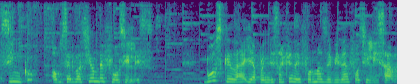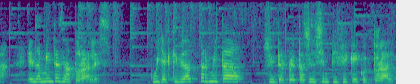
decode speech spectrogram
5. Observación de fósiles. Búsqueda y aprendizaje de formas de vida fosilizada en ambientes naturales, cuya actividad permita su interpretación científica y cultural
